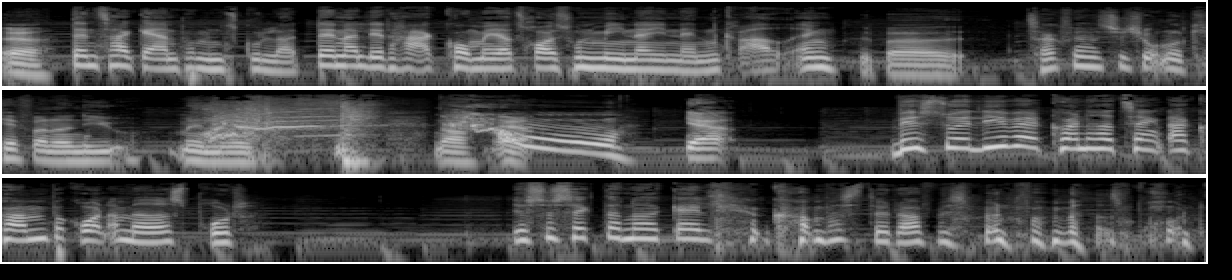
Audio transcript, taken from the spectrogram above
Ja, Den tager jeg gerne på min skulder. Den er lidt hardcore, men jeg tror også, hun mener i en anden grad. Ikke? det er bare... Tak for invitationen, og kæft for noget niv. Men... Øh... Nå, ja. Ja. Hvis du alligevel kun havde tænkt dig at komme på grund af mad og sprut. Jeg synes ikke, der er noget galt i at komme og støtte op, hvis man får mad og sprut.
